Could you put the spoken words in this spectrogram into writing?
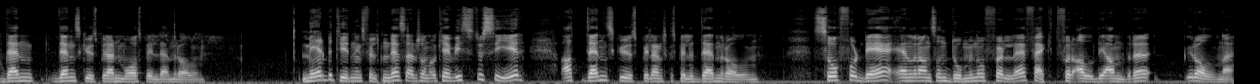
den, den skuespilleren må spille den rollen mer betydningsfullt enn det, så er det sånn OK, hvis du sier at den skuespilleren skal spille den rollen, så får det en eller annen sånn domino-følgeeffekt for alle de andre rollene.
